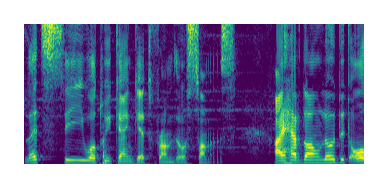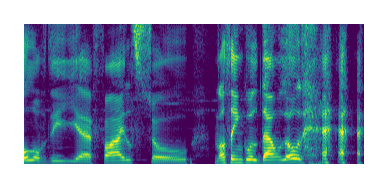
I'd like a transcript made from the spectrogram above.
Let's see what we can get from those summons. I have downloaded all of the uh, files so nothing will download.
